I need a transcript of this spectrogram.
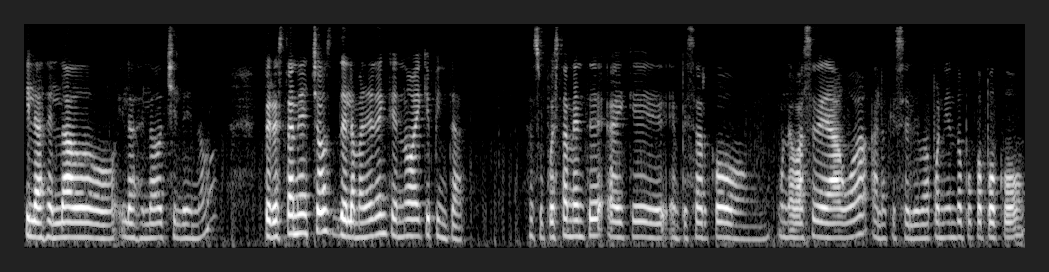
y las del lado, y las del lado chileno, pero están hechos de la manera en que no hay que pintar supuestamente hay que empezar con una base de agua a la que se le va poniendo poco a poco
